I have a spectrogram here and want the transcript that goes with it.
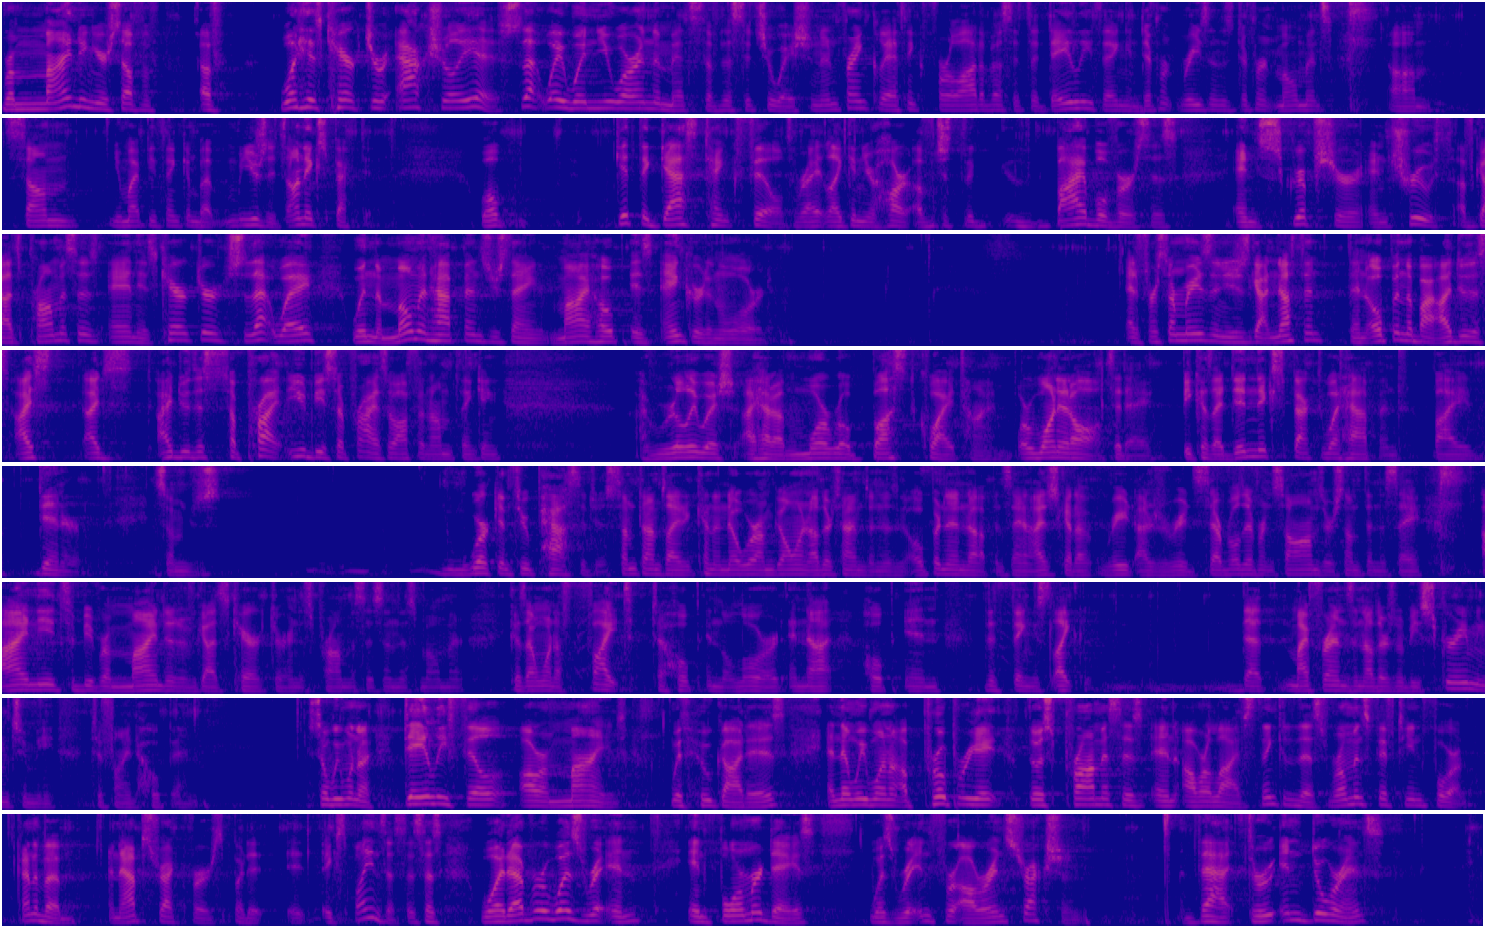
reminding yourself of, of what his character actually is. So that way, when you are in the midst of the situation, and frankly, I think for a lot of us, it's a daily thing in different reasons, different moments. Um, some you might be thinking, but usually it's unexpected. Well, get the gas tank filled, right? Like in your heart of just the Bible verses and scripture and truth of God's promises and his character. So that way, when the moment happens, you're saying, My hope is anchored in the Lord. and for some reason you just got nothing, then open the Bible. I do this, I, I, I do this surprise. You'd be surprised how often I'm thinking, I really wish I had a more robust quiet time or one at all today because I didn't expect what happened by dinner. So I'm just working through passages. Sometimes I kind of know where I'm going. Other times I'm just opening it up and saying, I just got to read, I just read several different Psalms or something to say, I need to be reminded of God's character and his promises in this moment because I want to fight to hope in the Lord and not hope in the things like that my friends and others would be screaming to me to find hope in. So we want to daily fill our mind with who God is, and then we want to appropriate those promises in our lives. Think of this Romans 15 4, kind of a, an abstract verse, but it, it explains this. It says, Whatever was written in former days was written for our instruction, that through endurance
